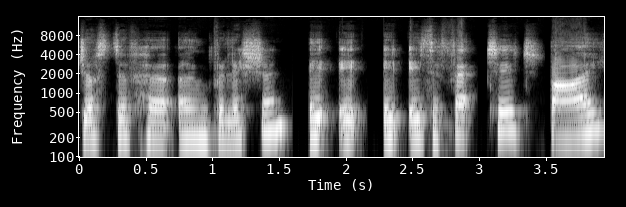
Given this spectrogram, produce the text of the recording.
just of her own volition. It, it, it is affected by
